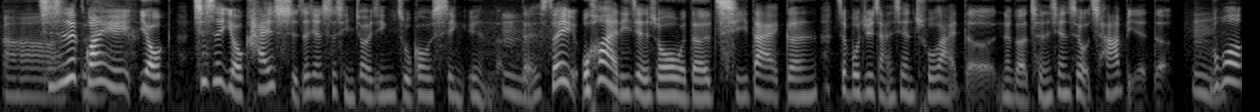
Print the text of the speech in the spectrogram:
啊，其实关于有。其实有开始这件事情就已经足够幸运了，嗯对，所以我后来理解说，我的期待跟这部剧展现出来的那个呈现是有差别的。嗯不过，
